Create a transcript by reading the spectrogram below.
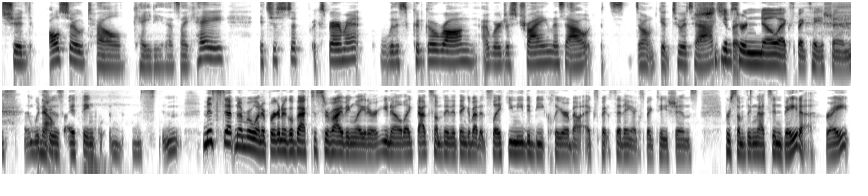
should also tell Katie that's like, hey, it's just an experiment. Well, This could go wrong. We're just trying this out. It's don't get too attached. she gives but- her no expectations which No. is i think misstep number one if we're going to go back to surviving later you know like that's something to think about it's like you need to be clear about expect setting expectations for something that's in beta right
